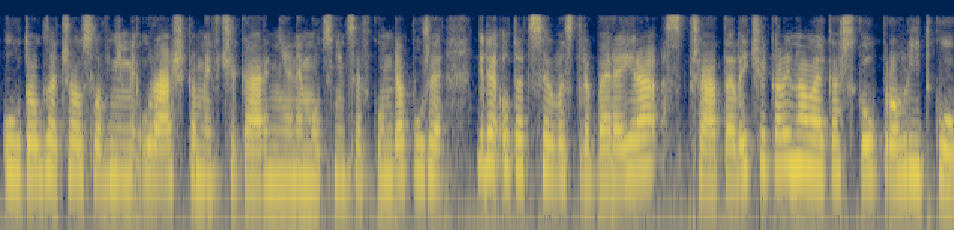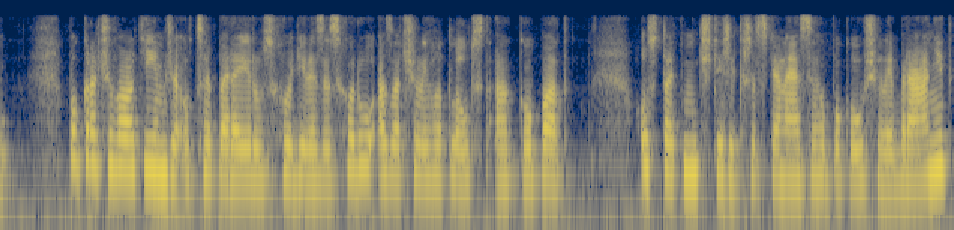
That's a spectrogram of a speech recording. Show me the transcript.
Útok začal slovními urážkami v čekárně nemocnice v Kundapuře, kde otec Silvestr Pereira s přáteli čekali na lékařskou prohlídku. Pokračoval tím, že otce Pereiru schodili ze schodu a začali ho tlouct a kopat. Ostatní čtyři křesťané se ho pokoušeli bránit,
